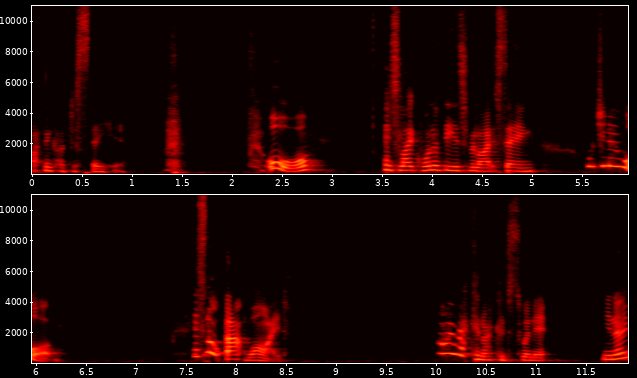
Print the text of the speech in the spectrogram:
I think I'll just stay here. or it's like one of the Israelites saying, Well, do you know what? It's not that wide. I reckon I could swim it. You know?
